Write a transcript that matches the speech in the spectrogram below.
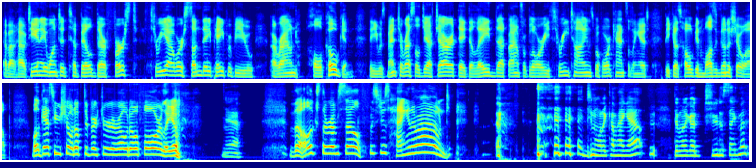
about how TNA wanted to build their first three hour Sunday pay per view around Hulk Hogan. That he was meant to wrestle Jeff Jarrett. They delayed that Bound for Glory three times before cancelling it because Hogan wasn't going to show up. Well, guess who showed up to Victory Road 04, Liam? Yeah. The Hulkster himself was just hanging around. Didn't want to come hang out? Didn't want to go shoot a segment?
